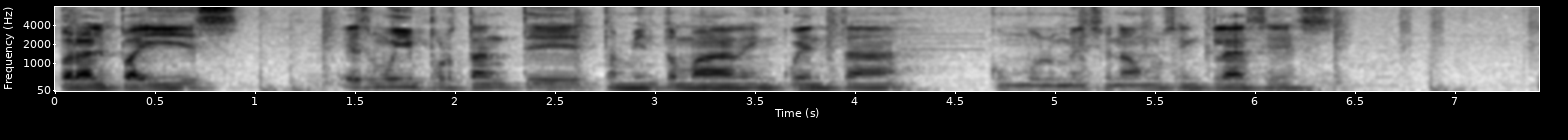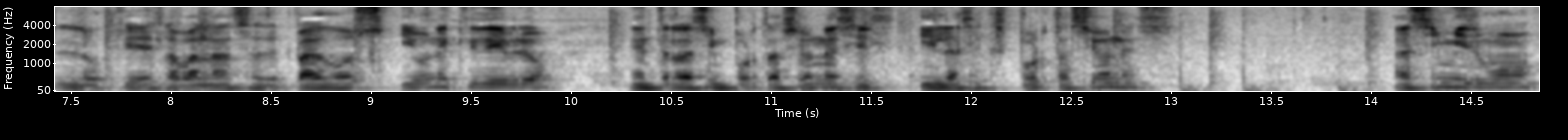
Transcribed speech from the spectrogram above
para el país es muy importante también tomar en cuenta, como lo mencionamos en clases, lo que es la balanza de pagos y un equilibrio entre las importaciones y, las exportaciones. Asimismo,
